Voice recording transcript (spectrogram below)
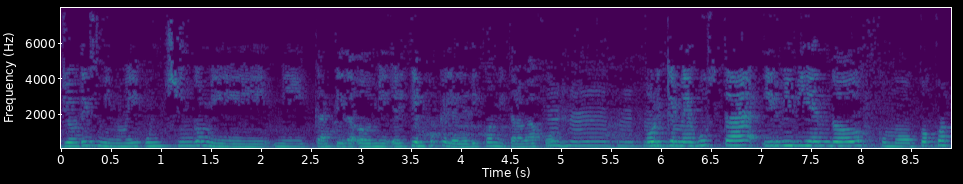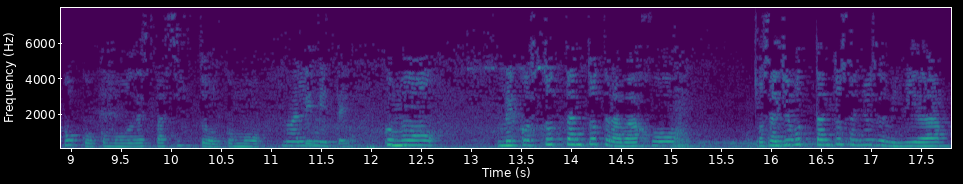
yo disminuí un chingo mi, mi cantidad, o mi, el tiempo que le dedico a mi trabajo porque me gusta ir viviendo como poco a poco, como despacito, como No al límite. como me costó tanto trabajo o sea, llevo tantos años de mi vida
